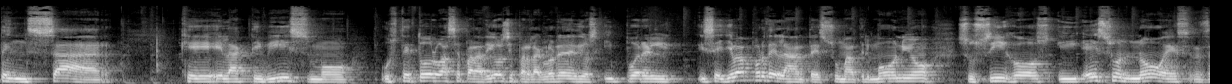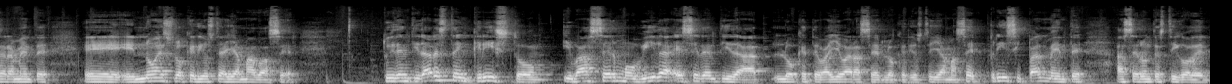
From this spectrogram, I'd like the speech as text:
pensar que el activismo, usted todo lo hace para Dios y para la gloria de Dios y, por el, y se lleva por delante su matrimonio, sus hijos y eso no es necesariamente, eh, no es lo que Dios te ha llamado a hacer. Tu identidad está en Cristo y va a ser movida esa identidad lo que te va a llevar a hacer lo que Dios te llama a hacer, principalmente a ser un testigo de Él.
